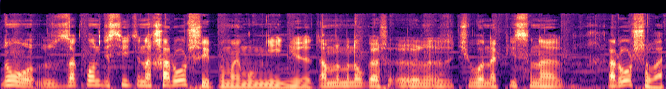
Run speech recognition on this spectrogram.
Ну, закон действительно хороший, по моему мнению. Там много э, чего написано хорошего.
